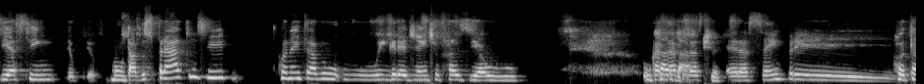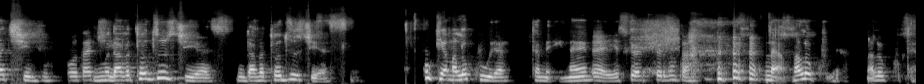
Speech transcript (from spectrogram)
e assim eu, eu montava os pratos e quando entrava o, o ingrediente eu fazia o, o cardápio. Era, sempre rotativo. rotativo. Mudava todos os dias. Mudava todos os dias o que é uma loucura também, né? É, isso que eu ia te perguntar. Não, uma loucura, uma loucura.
